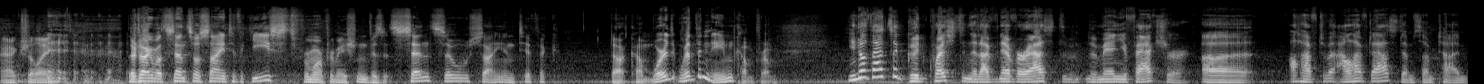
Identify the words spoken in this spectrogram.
actually. They're talking about Senso Scientific East. For more information, visit sensoscientific.com. Where, where'd the name come from? You know, that's a good question that I've never asked the, the manufacturer. Uh, I'll have to I'll have to ask them sometime.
